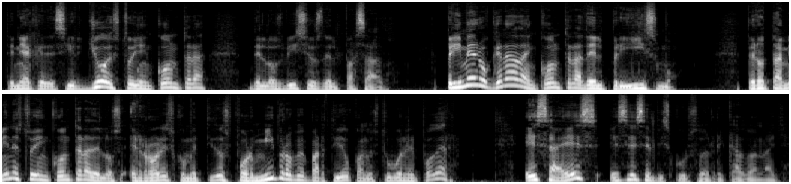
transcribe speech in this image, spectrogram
Tenía que decir yo estoy en contra de los vicios del pasado. Primero que nada en contra del priismo, pero también estoy en contra de los errores cometidos por mi propio partido cuando estuvo en el poder. Esa es, ese es el discurso de Ricardo Anaya.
